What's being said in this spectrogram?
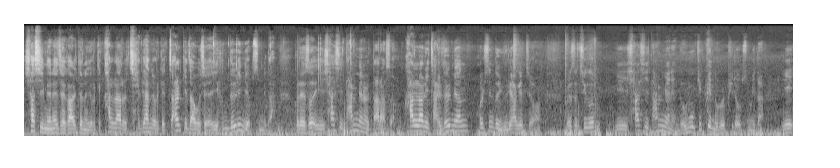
샤시 면에 제가 할 때는 이렇게 칼날을 최대한 이렇게 짧게 잡으셔야 이 흔들림이 없습니다. 그래서 이 샤시 단면을 따라서 칼날이 잘 들면 훨씬 더 유리하겠죠. 그래서 지금 이 샤시 단면에 너무 깊게 누를 필요 없습니다. 이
